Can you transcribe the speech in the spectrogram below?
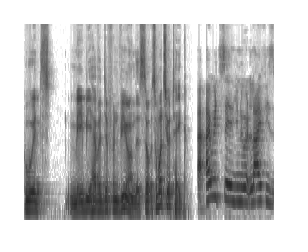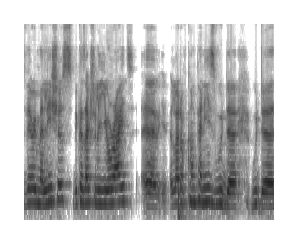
who would maybe have a different view on this. So, so what's your take? I would say, you know, life is very malicious because actually you're right. Uh, a lot of companies would uh, would uh,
